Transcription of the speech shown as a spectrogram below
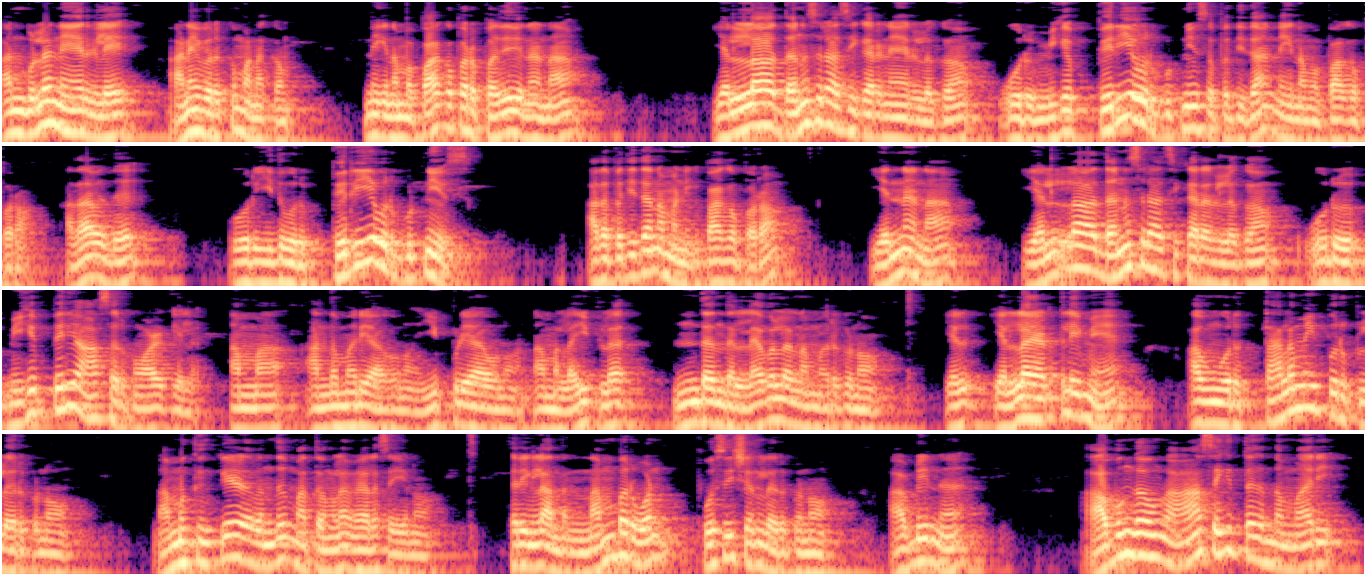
அன்புள்ள நேயர்களே அனைவருக்கும் வணக்கம். இன்றைக்கி நம்ம பார்க்க போகிற பதிவு என்னென்னா எல்லா தனுசு ராசிக்கார நேயர்களுக்கும் ஒரு மிகப்பெரிய ஒரு குட் நியூஸை பற்றி தான் இன்றைக்கி நம்ம பார்க்க போகிறோம் அதாவது ஒரு இது ஒரு பெரிய ஒரு குட் நியூஸ் அதை பற்றி தான் நம்ம இன்றைக்கி பார்க்க போகிறோம் என்னென்னா எல்லா தனுசு ராசிக்காரர்களுக்கும் ஒரு மிகப்பெரிய ஆசை இருக்கும் வாழ்க்கையில். நம்ம அந்த மாதிரி ஆகணும் இப்படி ஆகணும். நம்ம லைஃப்பில் இந்தந்த லெவலில் நம்ம இருக்கணும். எல் எல்லா இடத்துலையுமே அவங்க ஒரு தலைமை பொறுப்பில் இருக்கணும். நமக்கு கீழே வந்து மற்றவங்களாம் வேலை செய்யணும். சரிங்களா? அந்த நம்பர் ஒன் பொசிஷனில் இருக்கணும். அப்படின்னு அவங்கவுங்க ஆசைக்கு தகுந்த மாதிரி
